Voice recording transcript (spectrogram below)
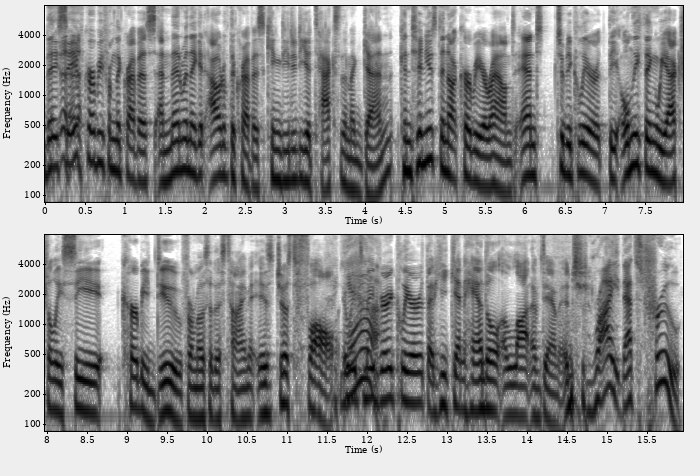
they save Kirby from the crevice, and then when they get out of the crevice, King Dedede attacks them again, continues to knock Kirby around. And to be clear, the only thing we actually see Kirby do for most of this time is just fall. It's Yeah. made very clear that he can handle a lot of damage. Right, that's true.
